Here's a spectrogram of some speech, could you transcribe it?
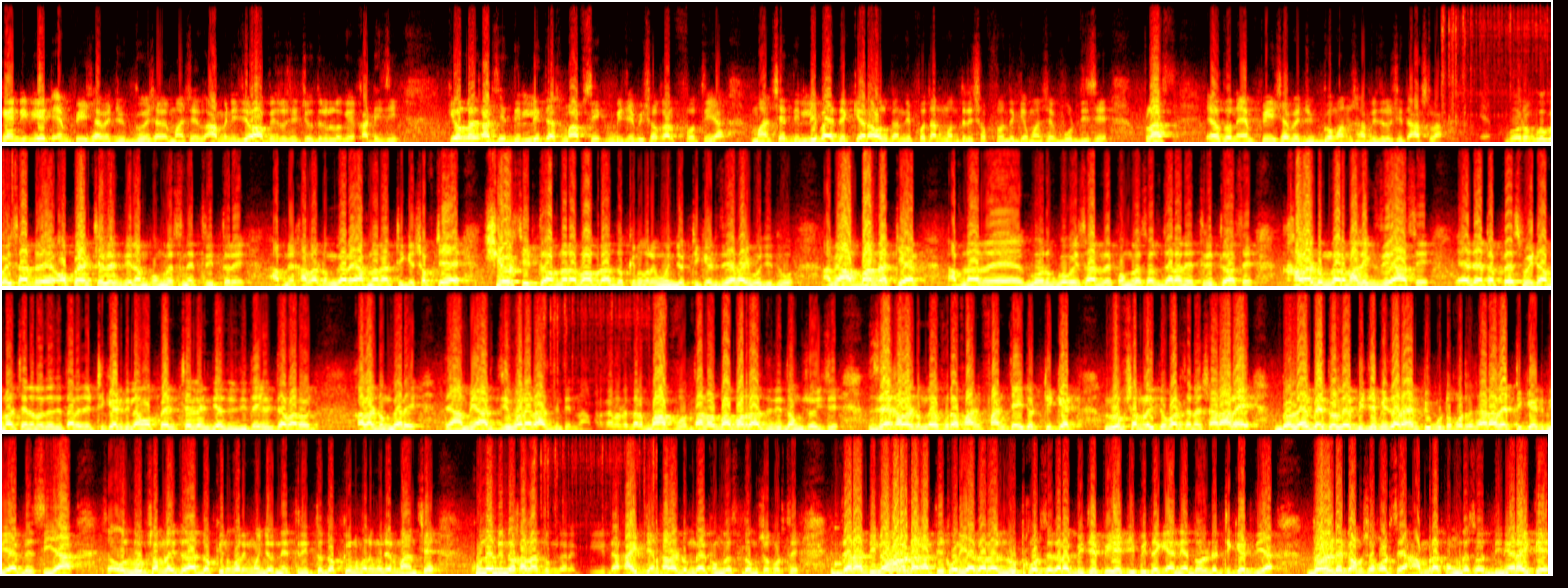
Candidate MP হিসাবে, যোগ্য হিসাবে মাসে আমি নিজেও হাফিজ রশিদ চৌধুরীর লগে কাটিছি। কেউ লগে কাটছি? দিল্লিতে মাপসিক বিজেপি সরকার ফতিয়া মানুষে দিল্লি বাই দেখিয়া রাহুল গান্ধী প্রধানমন্ত্রীর স্বপ্ন দেখে মানুষে ভোট দিছে। প্লাস একজন এমপি হিসাবে যোগ্য মানুষ হাফিজ রশিদ আসলা গৌরব গগৈ স্যারে ওপেন চ্যালেঞ্জ দিলাম কংগ্রেস নেতৃত্বরে। আপনি খালাডুঙ্গারে আপনারা টিকিট সবচেয়ে শিওর সিট তো আপনারা বাবরা, দক্ষিণ করিমগঞ্জ টিকিট যে ভাইব জিতবো আমি আহ্বান রাখি আর আপনার গৌরব গগৈ স্যারের, কংগ্রেসের যারা নেতৃত্ব আছে, খালাডুঙ্গার মালিক যে আছে একটা প্রেস মিট আপনার চ্যানেলে আছে, তারা যে টিকিট দিলাম ওপেন চ্যালেঞ্জ দিয়ে যদি দিতে ইলতে পারেন খালাডুঙ্গারে, তে আমি আর জীবনে রাজনীতির নামার কারণে তার বাপ তার বাবার রাজনীতি ধ্বংস হয়েছে। যে খালাডুঙ্গায় পুরো পঞ্চায়েত টিকিট লোক সামলাইতে পারছে না সারারে দলে বেদলে বিজেপি যারা এমপি বুটো করছে সারারে টিকিট দিয়া বেসিয়া ও লোভ সামলাইতে আর দক্ষিণ করিমগঞ্জের নেতৃত্ব, দক্ষিণ করিমগঞ্জের মানুষে কোনোদিনও খালাডুঙ্গারে কি ডাকাইত দেন খালাডুঙ্গায় কংগ্রেস ধ্বংস করছে। যারা দিনবর ডাকাতি করিয়া, যারা লুট করছে, যারা বিজেপি এজিপি থেকে আনিয়া দলটে টিকিট দিয়া দলটে ধ্বংস করছে, আমরা কংগ্রেসের দিনের রাইতে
